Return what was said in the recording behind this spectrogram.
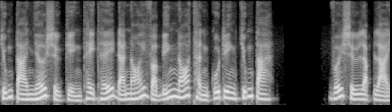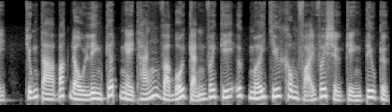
chúng ta nhớ sự kiện thay thế đã nói và biến nó thành của riêng chúng ta. Với sự lặp lại, chúng ta bắt đầu liên kết ngày tháng và bối cảnh với ký ức mới chứ không phải với sự kiện tiêu cực.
